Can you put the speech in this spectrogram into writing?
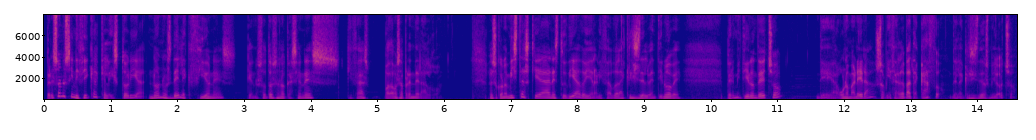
Pero eso no significa que la historia no nos dé lecciones que nosotros en ocasiones quizás podamos aprender algo. Los economistas que han estudiado y analizado la crisis del 29 permitieron, de hecho, de alguna manera, suavizar el batacazo de la crisis de 2008.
